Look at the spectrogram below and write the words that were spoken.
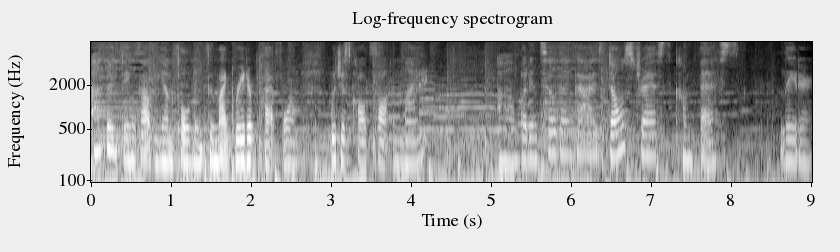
other things I'll be unfolding through my greater platform, which is called Salt and Light. Um, but until then, guys, don't stress, confess. Later.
